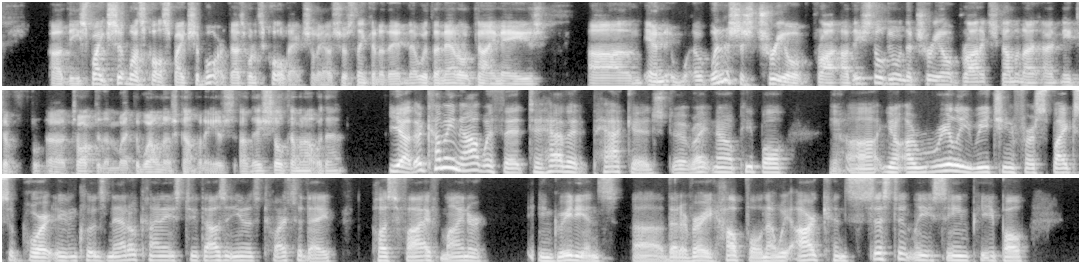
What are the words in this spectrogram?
uh, the spike, what's called spike support. That's what it's called, actually. I was just thinking of that with the nattokinase. Um, and when is this trio of pro- are they still doing the trio products coming? I, I need to uh, talk to them with the wellness company. Is are they still coming out with that? Yeah, they're coming out with it to have it packaged. Uh, right now, people, yeah. uh, you know, are really reaching for spike support. It includes nattokinase 2,000 units twice a day, plus five minor ingredients uh, that are very helpful. Now, we are consistently seeing people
